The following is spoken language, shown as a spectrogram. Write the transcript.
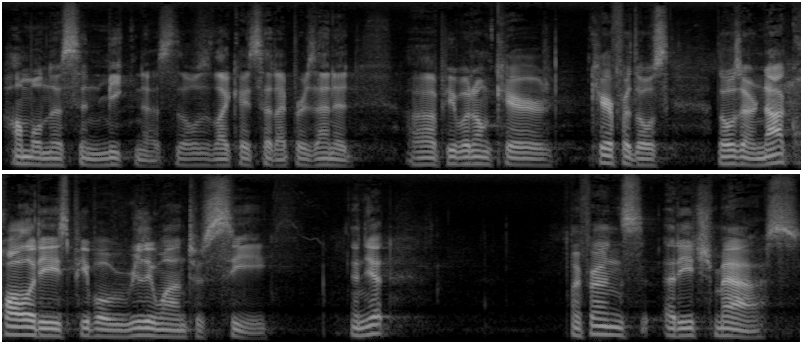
humbleness and meekness, those, like I said, I presented, uh, people don't care, care for those. Those are not qualities people really want to see. And yet, my friends, at each Mass,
